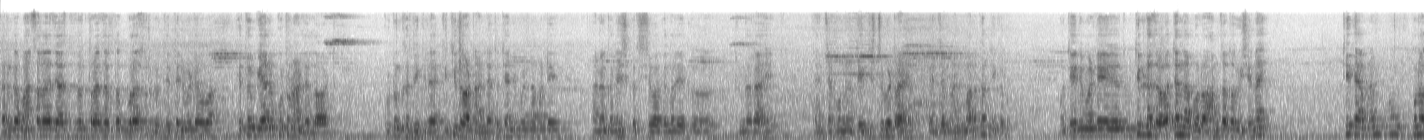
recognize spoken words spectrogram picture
कारण का माणसाला जास्त त्रास झाला तर बोला सुरू करते. त्यांनी म्हटलं बाबा हे तुम्ही बियाणं कुठून आणलं लॉट? कुठून खरेदी केल्या? किती लॉट आणल्या? तर त्यांनी म्हटलं म्हणजे आम्ही गणेश सेवा केंद्र एक केंद्र आहे. त्यांच्याकडून ते डिस्ट्रीब्युटर आहे त्यांच्याकडून आम्ही मला खरेदी करू. मग त्यांनी म्हणले तुम्ही तिकडे जावा त्यांना बोला आमचा तो विषय नाही. ठीक आहे म्हणजे मग पुन्हा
